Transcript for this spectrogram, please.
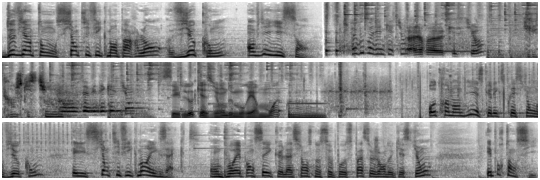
Devient-on, scientifiquement parlant, vieux con en vieillissant Je peux vous poser une question Alors, euh, question Quelle étrange question. Vous avez des questions C'est l'occasion de mourir moins. Autrement dit, est-ce que l'expression vieux con est scientifiquement exacte? On pourrait penser que la science ne se pose pas ce genre de questions, et pourtant si.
